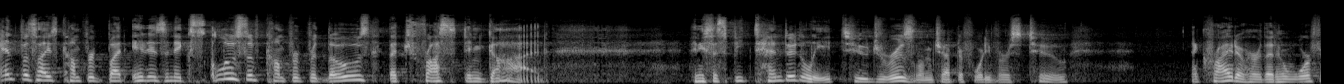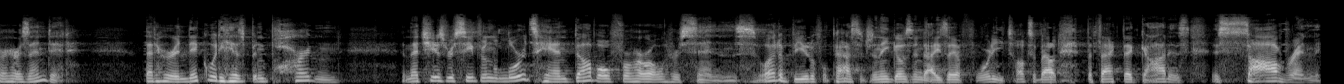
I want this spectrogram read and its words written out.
emphasize comfort, but it is an exclusive comfort for those that trust in God. And he says, Speak tenderly to Jerusalem, chapter 40, verse 2, and cry to her that her warfare has ended, that her iniquity has been pardoned, and that she has received from the Lord's hand double for all her sins. What a beautiful passage. And then he goes into Isaiah 40. He talks about the fact that God is, is sovereign.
